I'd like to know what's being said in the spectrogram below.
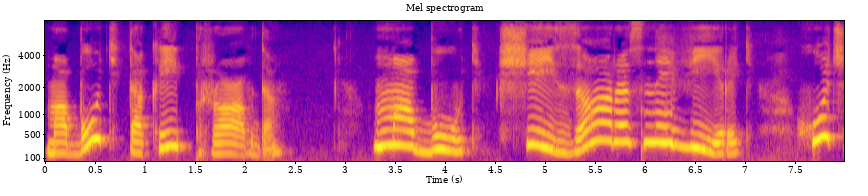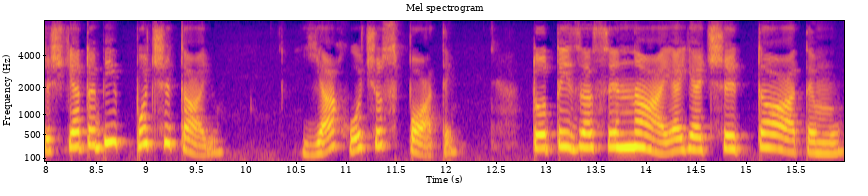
Мабуть, таки правда. Мабуть, ще й зараз не вірить. Хочеш, я тобі почитаю. Я хочу спати. То ти засинай, а я читатиму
